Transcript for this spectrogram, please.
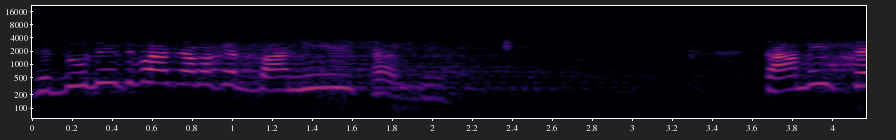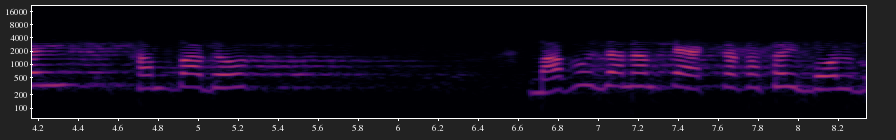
যে দুর্নীতিবাজ আমাকে বানিয়েই ছাড়বে তা আমি সেই সম্পাদক মাহবুব জানামকে একটা কথাই বলব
